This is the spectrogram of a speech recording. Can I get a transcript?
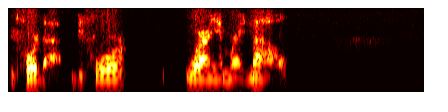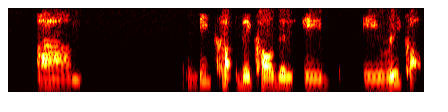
Before that, before where I am right now, um, they ca- they called in a a recall,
